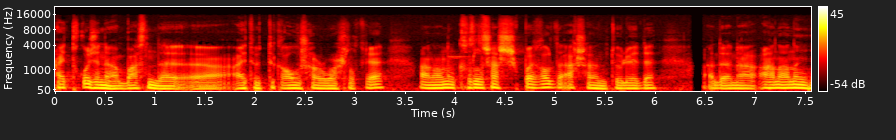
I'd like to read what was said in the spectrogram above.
айттық қой жаңа басында ә, айтып өттік ауыл шаруашылық иә. Ананың қызыл шашы шықпай қалды ақшаны төледі. Ана ананың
